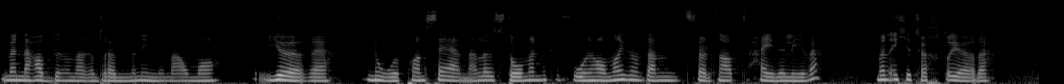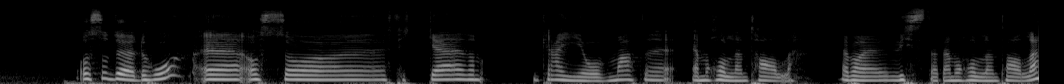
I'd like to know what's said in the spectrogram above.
Men jeg hadde den der drømmen inni meg om å gjøre noe på en scene eller stå med en mikrofon i hånda. Liksom. Den følelsen har hatt hele livet. Men ikke tørt å gjøre det. Og så døde hun, eh, og så fikk jeg sånn greie over meg at eh, jeg må holde en tale. Jeg bare visste at jeg må holde en tale.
